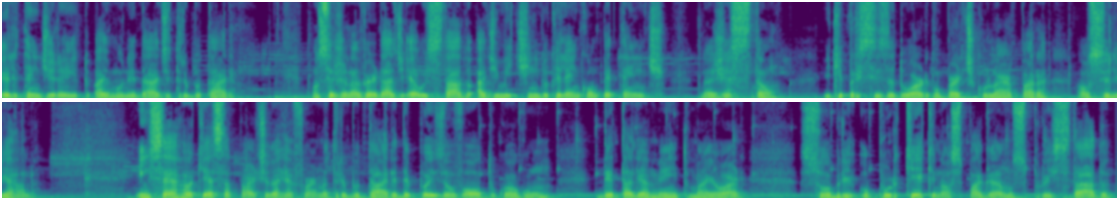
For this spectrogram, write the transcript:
ele tem direito à imunidade tributária. Ou seja, na verdade, é o Estado admitindo que ele é incompetente na gestão e que precisa do órgão particular para auxiliá-lo. Encerro aqui essa parte da reforma tributária. Depois eu volto com algum detalhamento maior sobre o porquê que nós pagamos para o Estado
